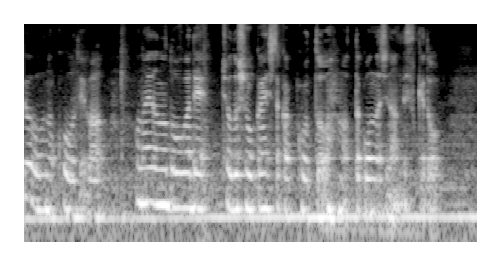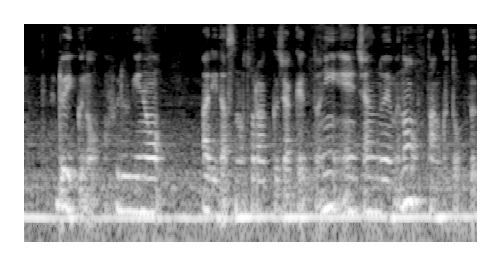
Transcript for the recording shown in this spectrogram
今日のコーデはこの間の動画でちょうど紹介した格好と全く同じなんですけどルイクの古着のアディダスのトラックジャケットに H&M のタンクトップ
